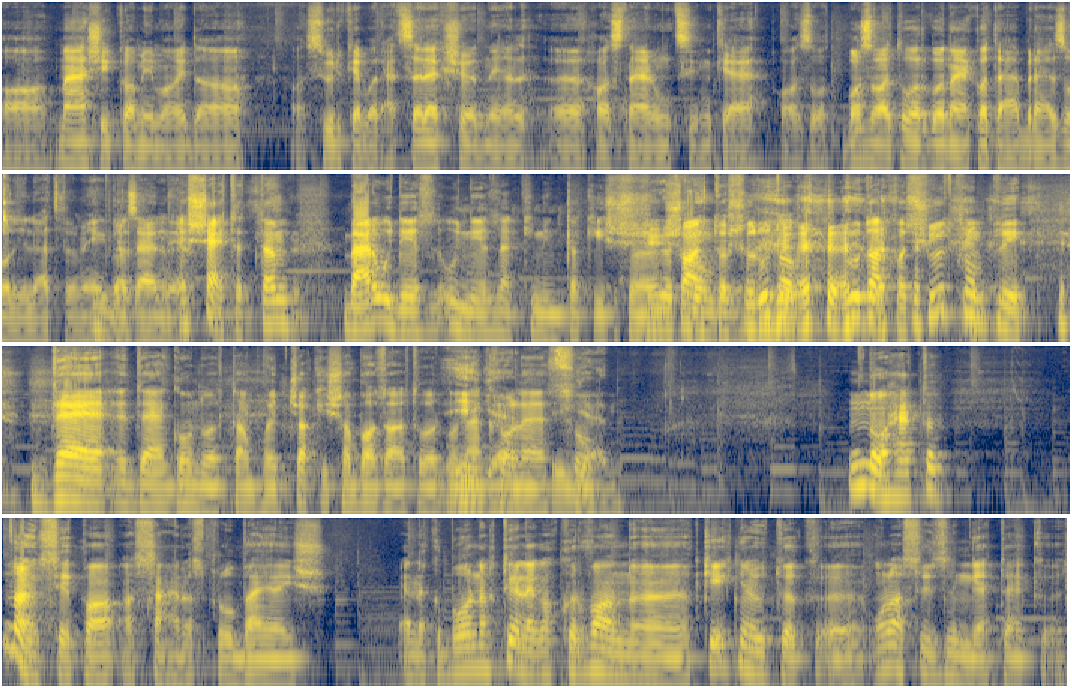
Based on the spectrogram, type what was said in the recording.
a másik, ami majd a a szürkebarát Selectionnél használunk címke, az ott bazaltorgonákat ábrázol, illetve még Igen. az ennél. És sejtettem, bár úgy, néz, úgy néznek ki, mint a kis sült sajtos rudok, rudak, vagy sült krumpli, de, de gondoltam, hogy csak is a bazaltorgonákról lehet szó. Igen. No, hát nagyon szép a, a száraz próbája is ennek a bornak. Tényleg akkor van uh, kéknyelőtök, uh, olasz rizlingetek, uh,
